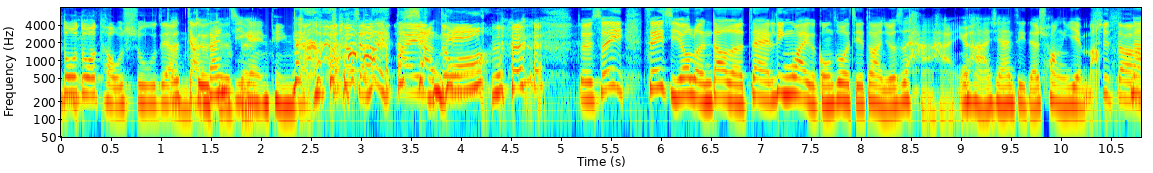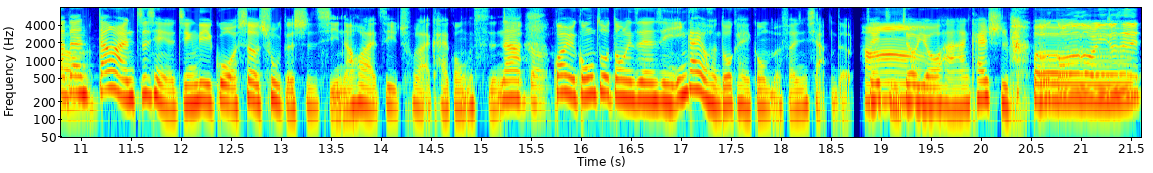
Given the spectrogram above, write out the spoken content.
多多投书这样，讲三集给你听，讲到你不想听。对，所以这一集又轮到了在另外一个工作阶段，就是涵涵，因为涵涵现在自己在创业嘛。是的。那但当然之前也经历过社畜的时期，然后后来自己出来开公司。那关于工作动力这件事情，应该有很多可以跟我们分享的。这一集就由涵涵开始。我的工作动力就是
